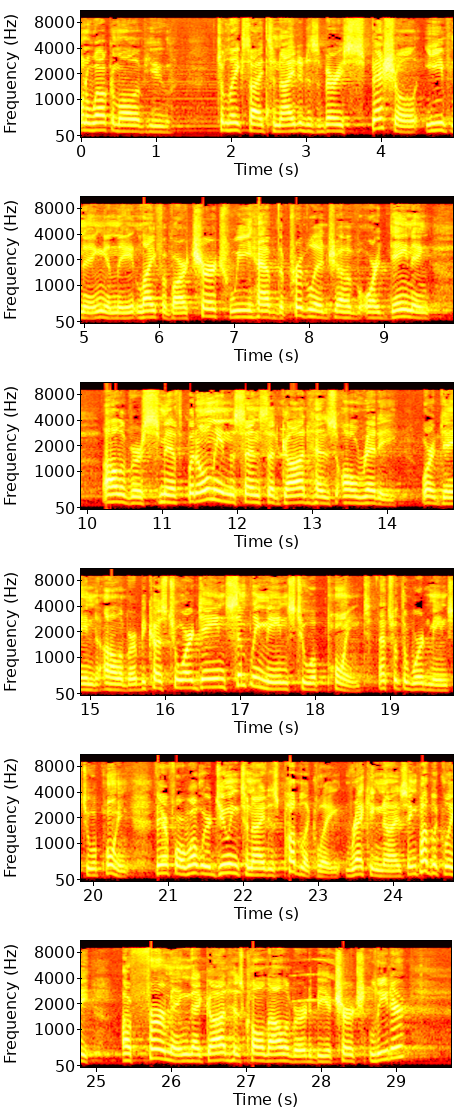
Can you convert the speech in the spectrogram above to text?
want to welcome all of you to Lakeside tonight. It is a very special evening in the life of our church. We have the privilege of ordaining Oliver Smith, but only in the sense that God has already ordained Oliver, because to ordain simply means to appoint. That's what the word means, to appoint. Therefore, what we're doing tonight is publicly recognizing, publicly affirming that God has called Oliver to be a church leader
